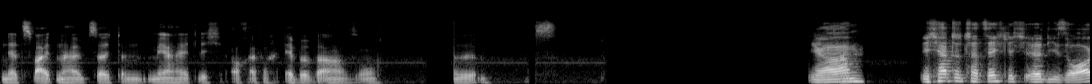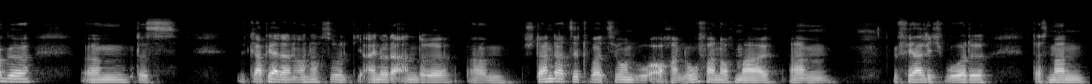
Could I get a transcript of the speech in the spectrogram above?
in der zweiten Halbzeit dann mehrheitlich auch einfach Ebbe war. So. Also, ja, ich hatte tatsächlich äh, die Sorge, ähm, dass es gab ja dann auch noch so die ein oder andere ähm, Standardsituation, wo auch Hannover nochmal ähm, gefährlich wurde, dass man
